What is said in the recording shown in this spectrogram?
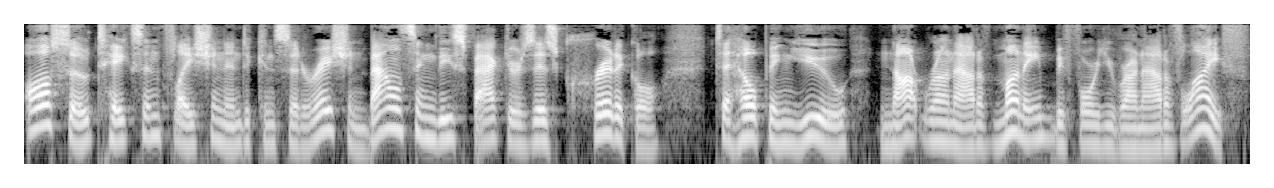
also takes inflation into consideration. Balancing these factors is critical to helping you not run out of money before you run out of life.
